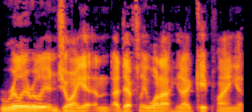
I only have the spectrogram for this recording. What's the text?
really really enjoying it, and I definitely want to you know keep playing it.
